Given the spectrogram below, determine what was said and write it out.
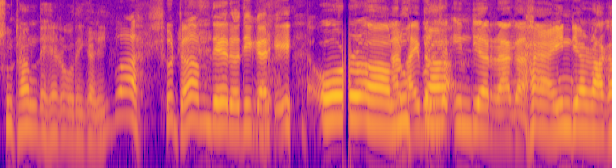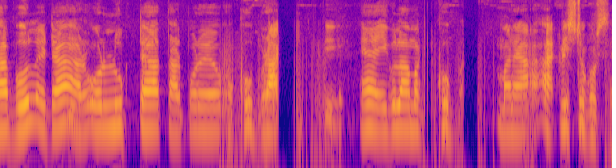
সুঠাম দেহের অধিকারী। বাহ সুঠাম দেহের অধিকারী। ওর লুকটা ইন্ডিয়ার রাগা। হ্যাঁ ইন্ডিয়ার রাগা বল এটা আর ওর লুকটা তারপরে ও খুব রাগ হ্যাঁ এগুলো আমাকে খুব মানে আকৃষ্ট করছে।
